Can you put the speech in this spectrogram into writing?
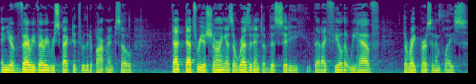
and you're very, very respected through the department. So that, that's reassuring as a resident of this city, that I feel that we have the right person in place.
